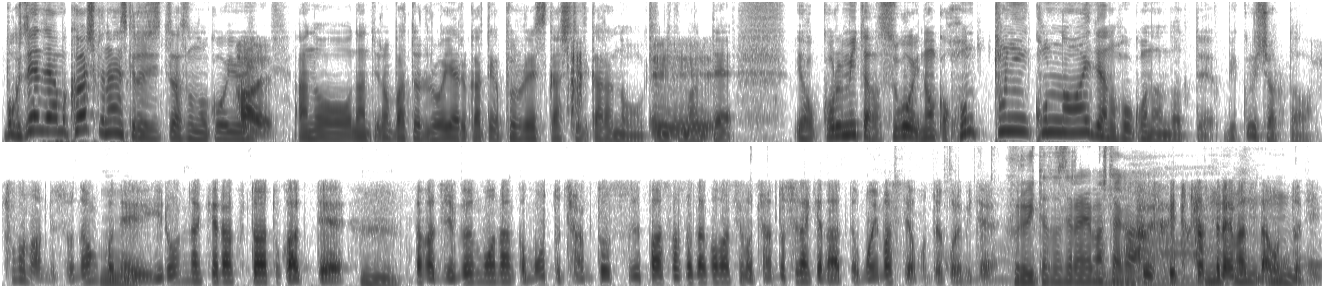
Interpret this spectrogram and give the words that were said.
僕全然あんま詳しくないんですけど実はそのこういう、はい。あのなんていうのバトルロイヤル化っていうかプロレス化してからの筋肉マンって、いやこれ見たらすごいなんか本当にこんなアイデアの方向なんだって。びっくりしちゃった、そうなんですよ、なんかね、ういろんなキャラクターとかあって、うん、なんか自分もなんかもっとちゃんとスーパーササダゴマシンもちゃんとしなきゃなって思いましたよ、本当にこれ見て。奮い立たせられましたが 奮い立たせられました、うん。うん本当に。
